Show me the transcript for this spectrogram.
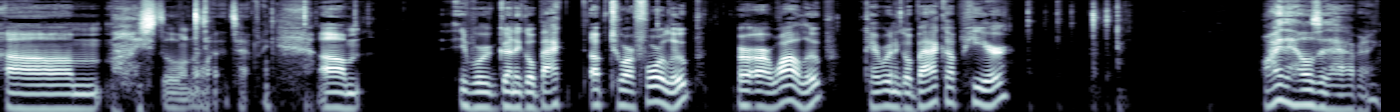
Um, I still don't know why that's happening. Um, we're going to go back up to our for loop or our while loop. Okay, we're going to go back up here. Why the hell is it happening?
